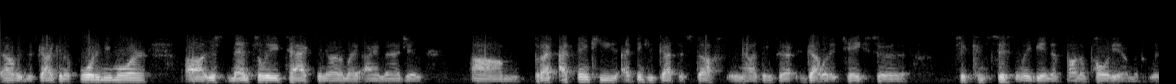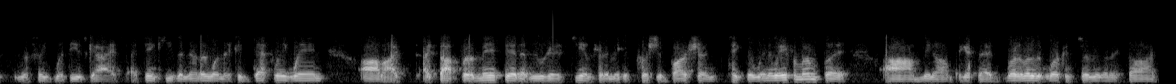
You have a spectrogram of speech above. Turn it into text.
I don't think this guy can afford any more. Uh, just mentally taxing on him, I, I imagine. Um, but I, I think he, I think he's got the stuff. You know, I think he's got what it takes to to consistently be in the, on the podium with, with with with these guys. I think he's another one that could definitely win. Um, I I thought for a minute there that we were going to see him try to make a push at Barcia and take the win away from him, but um, you know, like I said, we're a little bit more conservative than I thought.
